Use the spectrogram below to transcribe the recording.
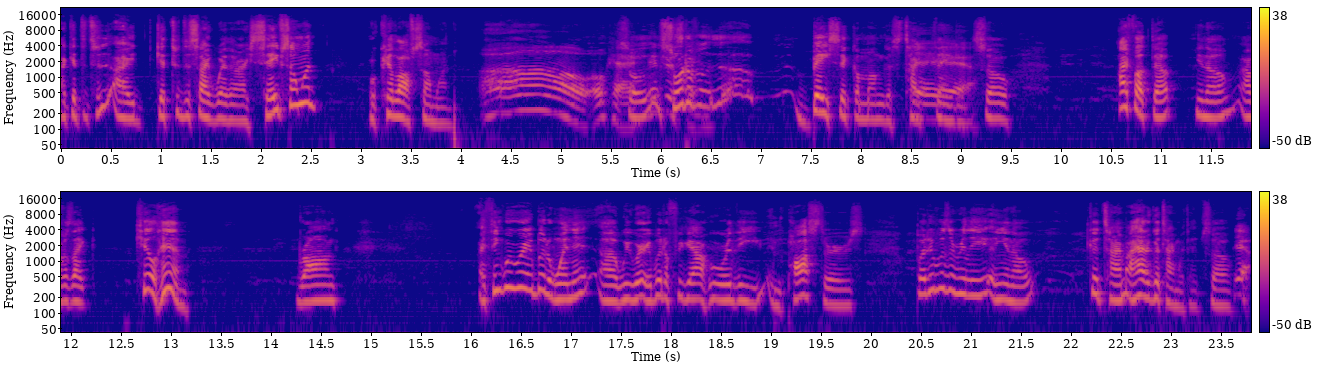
I get to I get to decide whether I save someone or kill off someone. Oh, okay. So it's sort of a, uh, basic Among Us type Yeah, yeah, thing. yeah. So I fucked up. You know, I was like, kill him. Wrong. I think we were able to win it. Uh, we were able to figure out who were the imposters, but it was a really uh, you know good time. I had a good time with it. So yeah.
